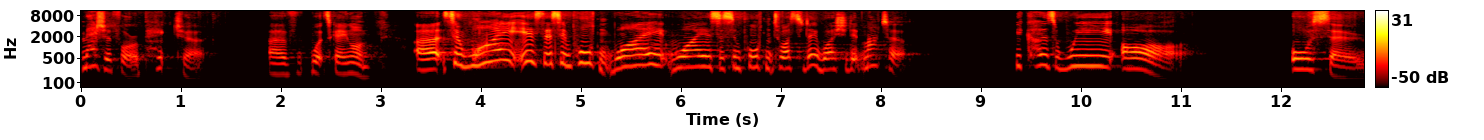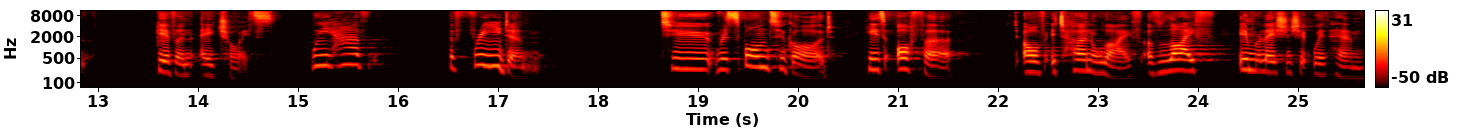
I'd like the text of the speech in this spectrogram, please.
metaphor, a picture of what's going on. Uh, so, why is this important? Why, why is this important to us today? Why should it matter? Because we are also given a choice. We have the freedom to respond to God, His offer of eternal life, of life in relationship with Him.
